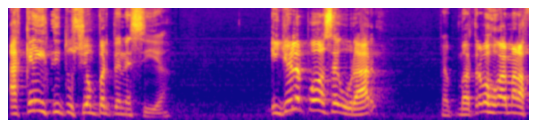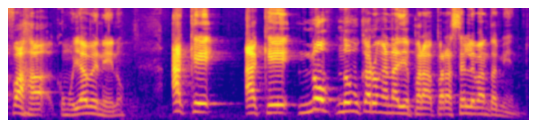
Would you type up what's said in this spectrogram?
¿A qué institución pertenecía? Y yo le puedo asegurar, me atrevo a jugarme a la faja como ya veneno, a que a que no, no buscaron a nadie para, hacer levantamiento.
